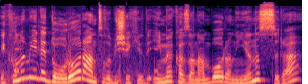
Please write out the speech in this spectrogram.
Ekonomiyle doğru orantılı bir şekilde ivme kazanan bu oranın yanı sıra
